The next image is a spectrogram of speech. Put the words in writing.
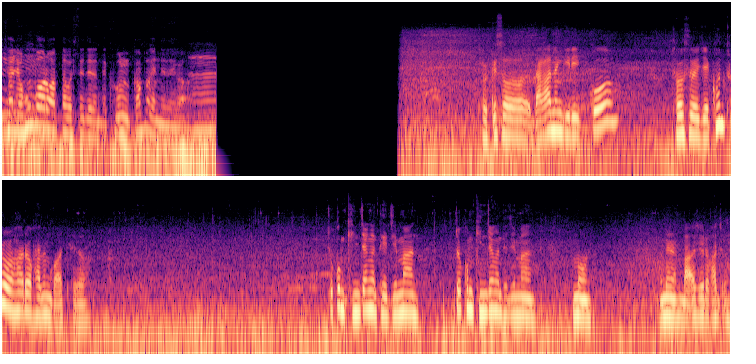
이탈리아 홍보하러 왔다고 했어야 되는데 그걸 깜빡했네 내가 아, 저렇게 해서 나가는 길이 있고 저기서 이제 컨트롤 하러 가는 것 같아요 조금 긴장은 되지만 조금 긴장은 되지만 한번 오늘 맞으러 가죠.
